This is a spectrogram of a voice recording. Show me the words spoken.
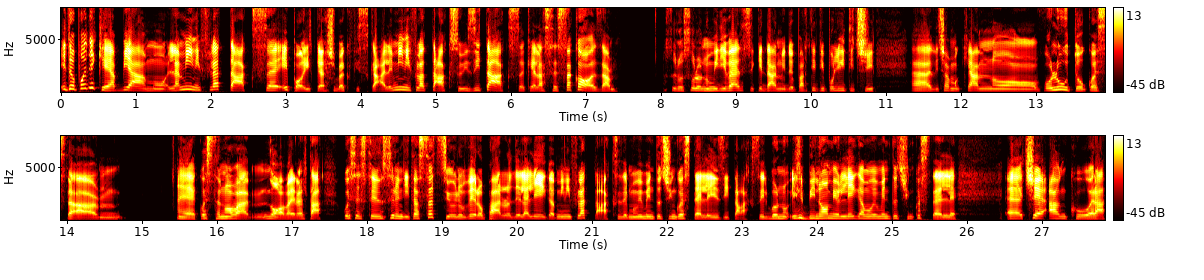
E dopodiché abbiamo la mini flat tax e poi il cashback fiscale. Mini flat tax o easy tax, che è la stessa cosa, sono solo nomi diversi che danno i due partiti politici, eh, diciamo, che hanno voluto questa... Mm, eh, questa nuova, nuova, in realtà, questa estensione di tassazione, ovvero parlo della Lega Mini Flat Tax, del Movimento 5 Stelle Easy Tax, il, bono, il binomio Lega Movimento 5 Stelle eh, c'è ancora.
